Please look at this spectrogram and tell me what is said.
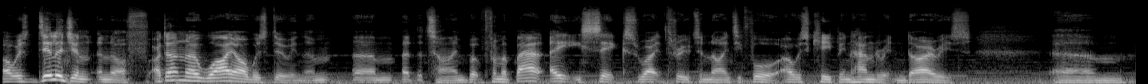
I was diligent enough. I don't know why I was doing them um, at the time, but from about 86 right through to 94, I was keeping handwritten diaries um,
